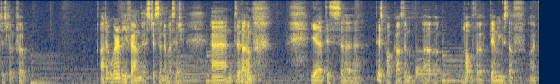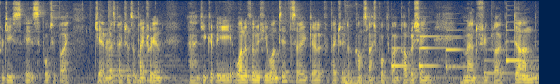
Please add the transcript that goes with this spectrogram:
just look for, I don't, wherever you found this, just send a message. And um, yeah, this uh, this podcast and uh, a lot of the gaming stuff I produce is supported by generous patrons on Patreon and you could be one of them if you wanted. So go look for patreon.com slash porcupine publishing. Mandatory plug done.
